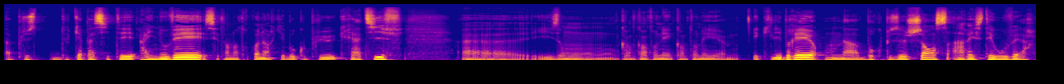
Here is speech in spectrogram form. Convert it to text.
a plus de capacité à innover, c'est un entrepreneur qui est beaucoup plus créatif. Euh, ils ont, quand, on est, quand on est équilibré, on a beaucoup plus de chances à rester ouvert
